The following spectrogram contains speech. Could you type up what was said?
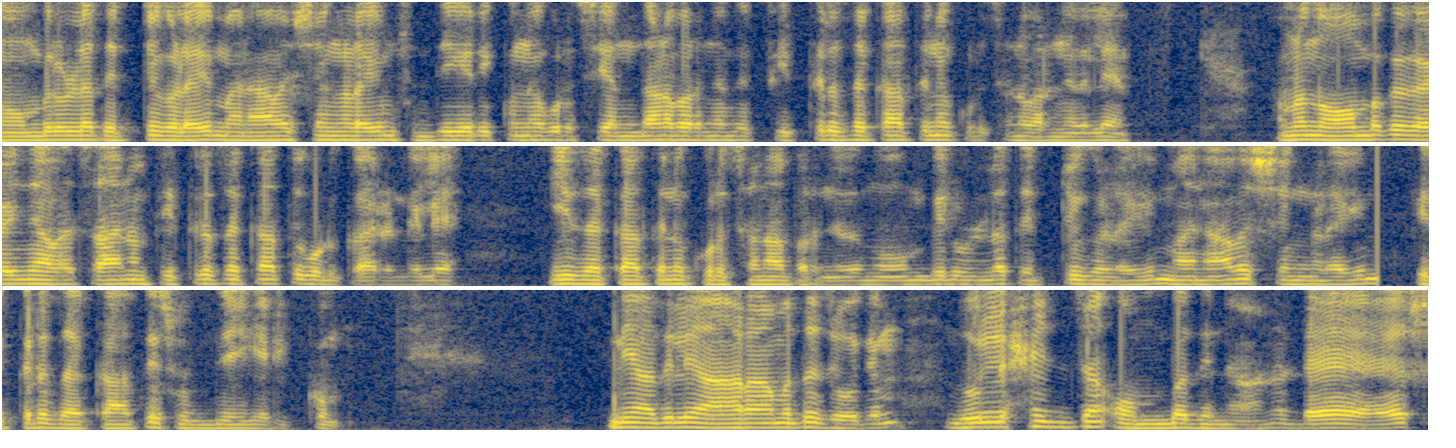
നോമ്പിലുള്ള തെറ്റുകളെയും അനാവശ്യങ്ങളെയും ശുദ്ധീകരിക്കുന്ന കുറിച്ച് എന്താണ് പറഞ്ഞത്? ഫിത്ർ സക്കാത്തിനെ കുറിച്ചാണ് പറഞ്ഞത് അല്ലേ? നമ്മൾ നോമ്പൊക്കെ കഴിഞ്ഞ അവസാനം ഫിത്ർ സക്കാത്ത് കൊടുക്കാറുണ്ട് അല്ലേ? ഈ സക്കാത്തിനെ കുറിച്ചാണ് പറഞ്ഞത്. നോമ്പിലുള്ള തെറ്റുകളെയും അനാവശ്യങ്ങളെയും ഫിത്ർ സക്കാത്ത് ശുദ്ധീകരിക്കും. ഇനി അതിൽ ആറാമത്തെ ചോദ്യം ദുൽഹിജ ഒമ്പതിനാണ് ഡാഷ്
